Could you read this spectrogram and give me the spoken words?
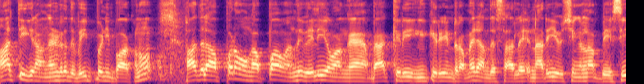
மாற்றிக்கிறாங்கன்றதை வெயிட் பண்ணி பார்க்கணும். அதில் அப்புறம் அவங்க அப்பா வந்து வெளியே வாங்க பேக்கரி கீக்கரின்ற மாதிரி அந்த சாலை நிறைய விஷயங்கள்லாம் பேசி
